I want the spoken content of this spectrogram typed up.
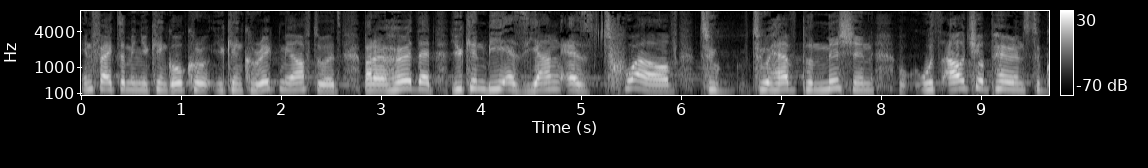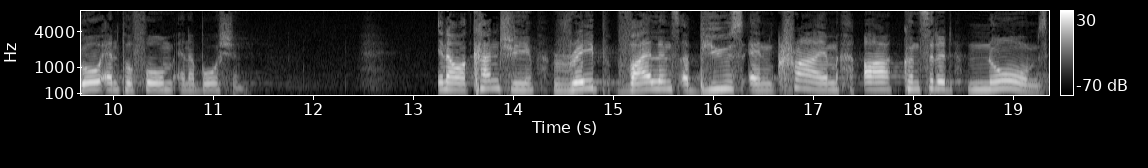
In fact, I mean, you can go, you can correct me afterwards, but I heard that you can be as young as 12 to, to have permission without your parents to go and perform an abortion. In our country, rape, violence, abuse, and crime are considered norms.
